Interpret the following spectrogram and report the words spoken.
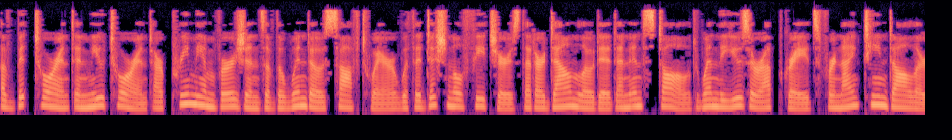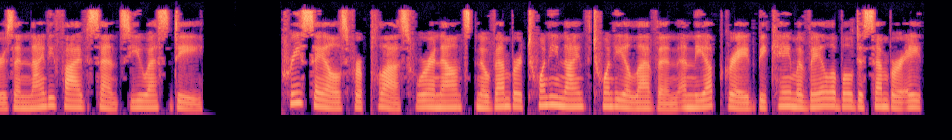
of BitTorrent and MuTorrent are premium versions of the Windows software with additional features that are downloaded and installed when the user upgrades for $19.95 USD. Pre-sales for Plus were announced November 29, 2011 and the upgrade became available December 8,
